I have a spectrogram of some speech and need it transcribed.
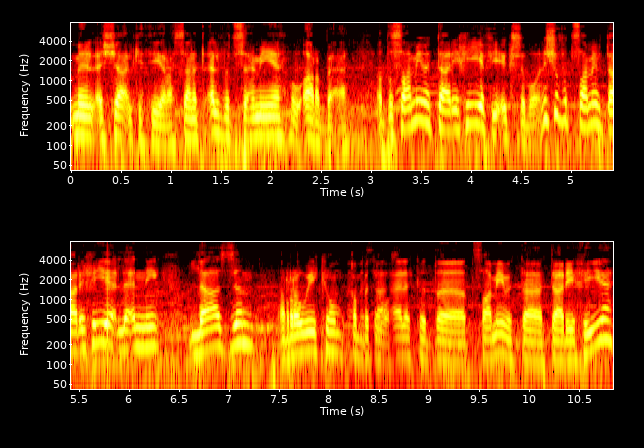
من الأشياء الكثيرة. سنة 1904 التصاميم التاريخية في إكسبو. نشوف التصاميم التاريخية لأني لازم نرويكم قبة على التصاميم التاريخية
